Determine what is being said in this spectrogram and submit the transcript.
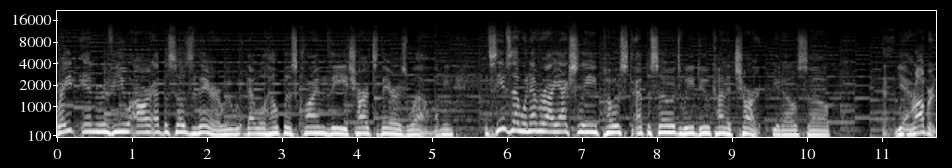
rate and review our episodes there. We, that will help us climb the charts there as well. I mean, it seems that whenever I actually post episodes, we do kind of chart, you know, so yeah. Robert,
